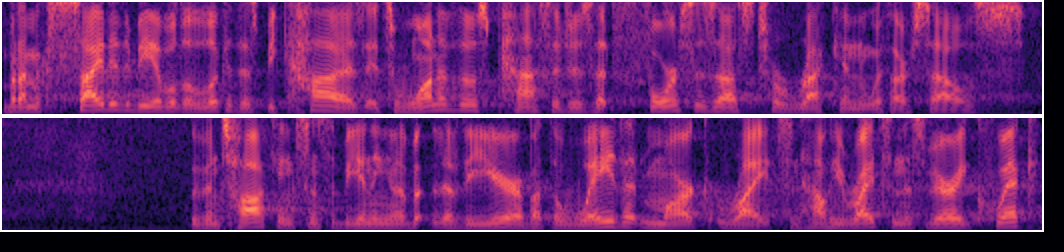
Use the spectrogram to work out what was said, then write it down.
But I'm excited to be able to look at this because it's one of those passages that forces us to reckon with ourselves. We've been talking since the beginning of the year about the way that Mark writes and how he writes in this very quick,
